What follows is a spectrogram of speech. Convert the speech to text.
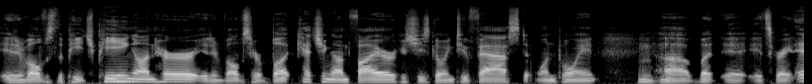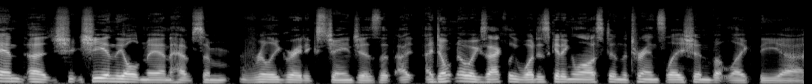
it involves the peach peeing on her. It involves her butt catching on fire because she's going too fast at one point. Mm-hmm. Uh, but it, it's great, and uh, she she and the old man have some really great exchanges that I I don't know exactly what is getting lost in the translation, but like the uh,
